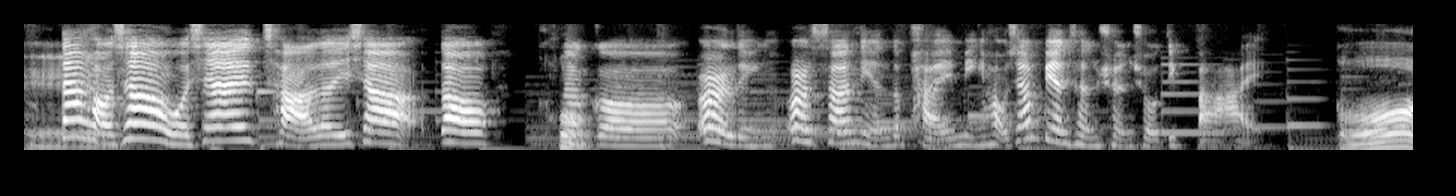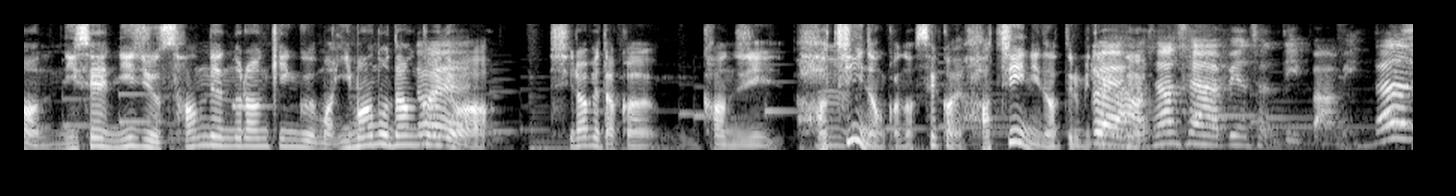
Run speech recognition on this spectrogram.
えー但好像我现在查了一下，到那个二零二三年的排名好像变成全球第八哎、ああ、2023年のランキング、まあ、今の段階では調べたか感じ、8位なんかな、世界8位になってるみた对，いね。好像现在变成第八名，但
